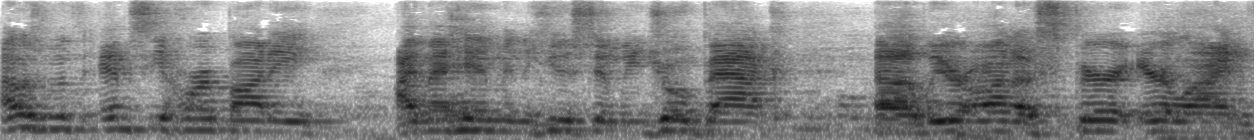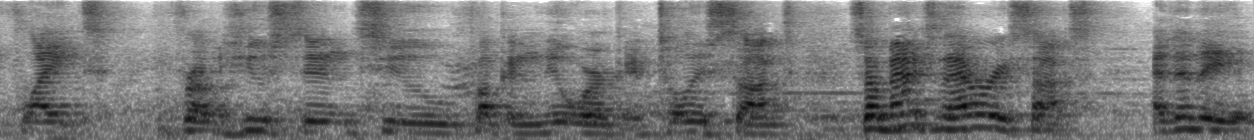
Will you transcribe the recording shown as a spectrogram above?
I was with MC Hardbody. I met him in Houston. We drove back. Uh, we were on a Spirit airline flight from Houston to fucking Newark. It totally sucked. So imagine that already sucks. And then they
